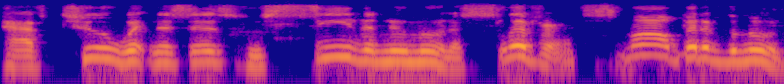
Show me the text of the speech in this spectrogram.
have two witnesses who see the new moon, a sliver, a small bit of the moon.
